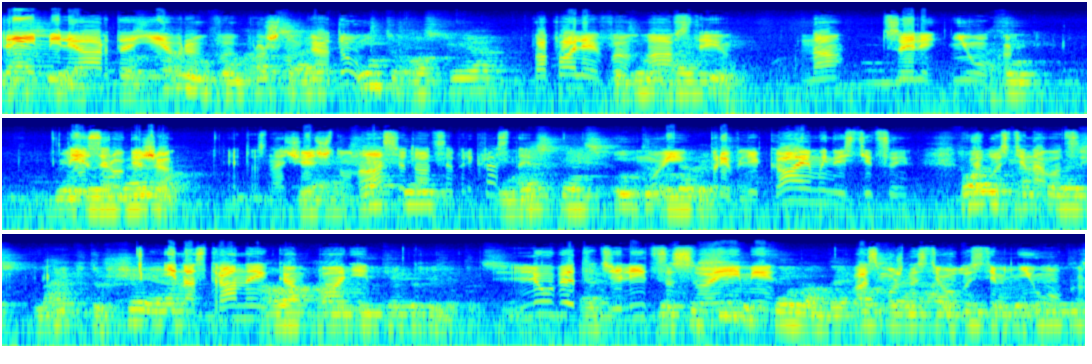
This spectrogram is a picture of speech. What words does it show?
3 миллиарда евро в прошлом году попали в Австрию на цели НИОКа из-за рубежа. Это означает, что у нас ситуация прекрасная. Мы привлекаем инвестиции в область инноваций. Иностранные компании любят делиться своими возможностями в области НИОКа.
